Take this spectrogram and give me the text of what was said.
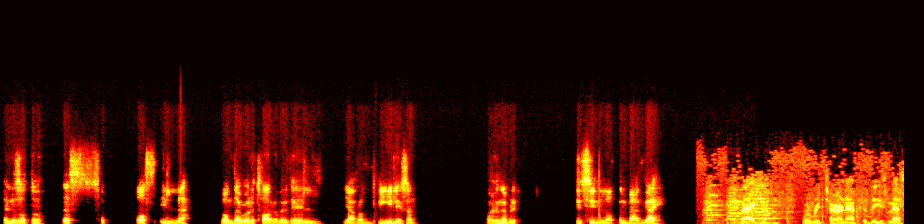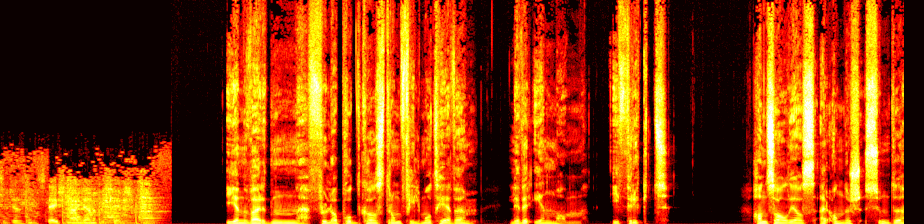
eller noe sånt noe. Det er såpass ille. Wanda går og tar over en hel jævla by, liksom. Og hun er blitt tilsynelatende en bad guy. Magnum will return after these messages and station identification. I en verden full av podkaster om film og TV lever en mann i frykt. Hans alias er Anders Sunde,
